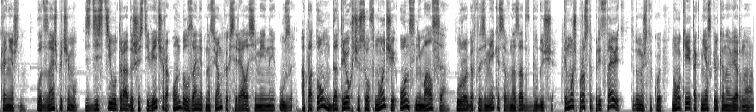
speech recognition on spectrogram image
Конечно. Вот знаешь почему? С 10 утра до 6 вечера он был занят на съемках сериала «Семейные узы». А потом до 3 часов ночи он снимался у Роберта Земекиса в «Назад в будущее». Ты можешь просто представить, ты думаешь такой, ну окей, так несколько, наверное,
